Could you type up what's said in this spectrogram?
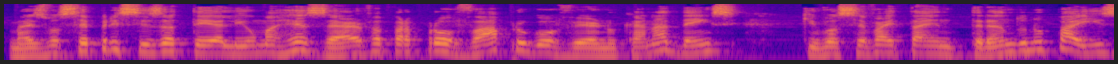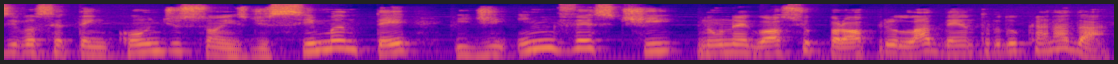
mas você precisa ter ali uma reserva para provar para o governo canadense que você vai estar tá entrando no país e você tem condições de se manter e de investir num negócio próprio lá dentro do Canadá.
